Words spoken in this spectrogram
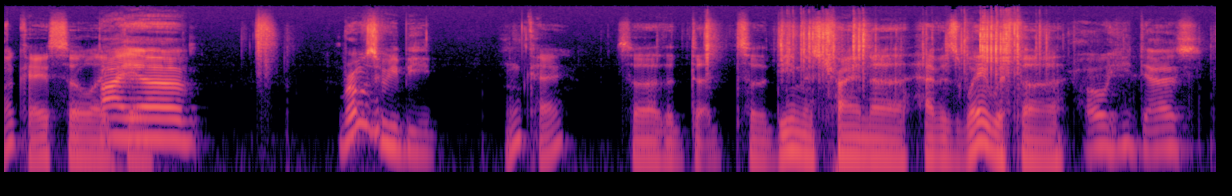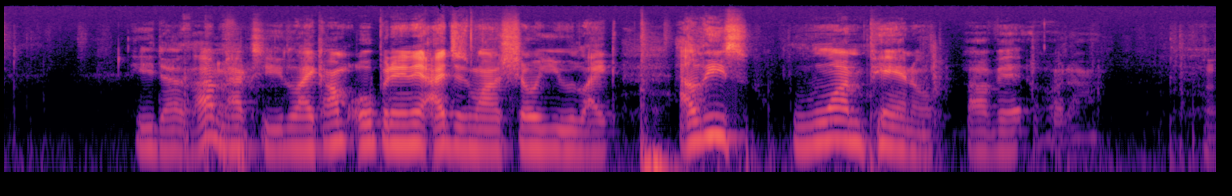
Okay, so like by uh, a rosary bead. okay. So the the so the demon's trying to have his way with uh Oh, he does. He does. I'm actually like I'm opening it. I just want to show you like at least one panel of it. Hold on.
